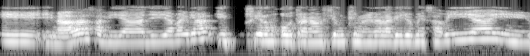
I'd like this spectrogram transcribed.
Y, y nada, salía allí a bailar y pusieron otra canción que no era la que yo me sabía y,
